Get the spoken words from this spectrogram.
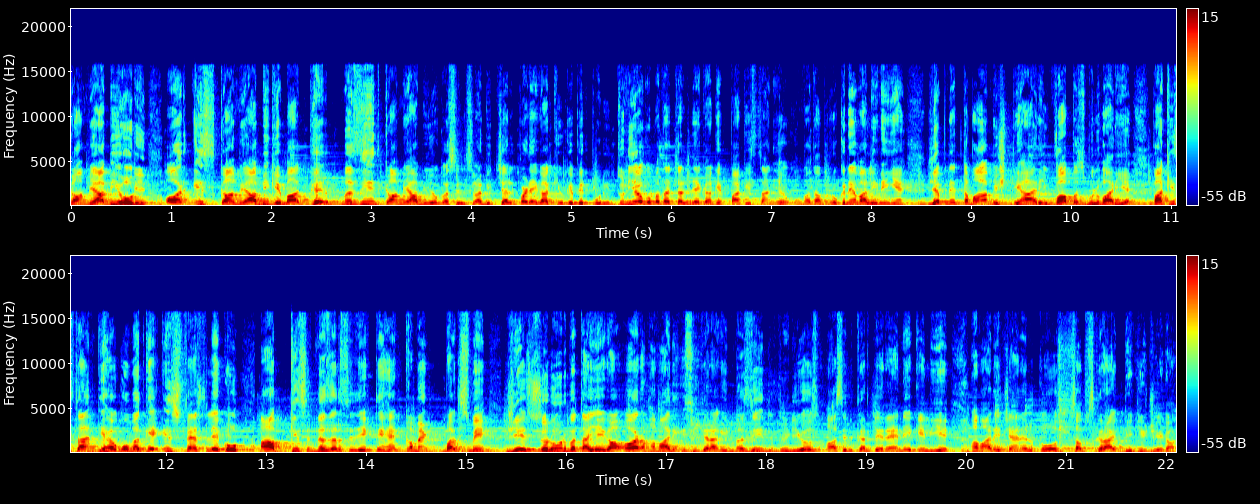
कामयाबी होगी। और इस कामयाबी के बाद फिर मजीद कामयाबियों का सिलसिला भी चल पड़ेगा, क्योंकि फिर पूरी दुनिया को पता चल जाएगा कि पाकिस्तानी हुकूमत अब रुकने वाली नहीं है। ये अपने तमाम इश्तिहारी वापस बुलवा रही है। पाकिस्तान की हुकूमत के इस फैसले को आप किस नज़र से देखते हैं, कमेंट बॉक्स में ये ज़रूर बताइएगा। और हमारी इसी तरह की मजीद वीडियोज़ हासिल करते रहने के लिए हमारे चैनल को सब्सक्राइब भी कीजिएगा।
